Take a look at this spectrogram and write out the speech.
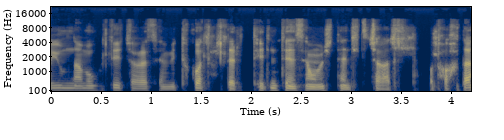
юм намайг хүлээж байгаа сайн мэдэхгүй болохоор тэрнтэй сайн унш танилцж байгаа л болох бах та.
